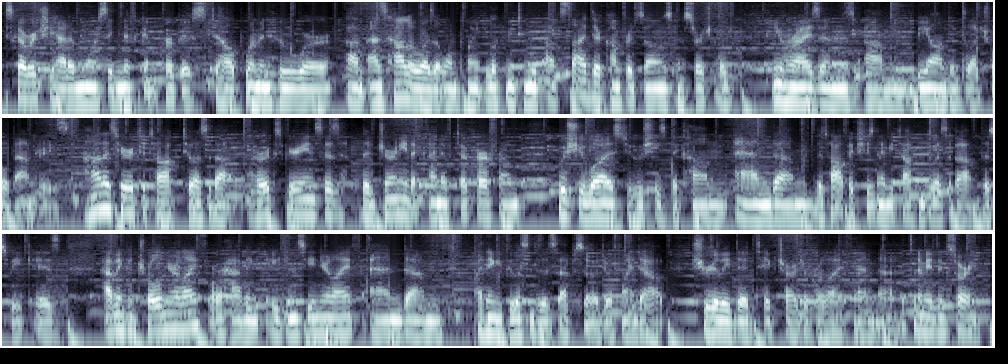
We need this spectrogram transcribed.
discovered she had a more significant purpose to help women who were, um, as Hala was at one point, looking to move outside their comfort zones in search of new horizons um, beyond intellectual boundaries. Hala's here to talk to us about her experiences, the journey that kind of took her from who she was to who she's become. And um, the topic she's going to be talking to us about this week is having control in your life or having agency in your life. And um, I think if you listen to this episode, you'll find out she really did take charge of her life. And uh, it's an amazing story.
